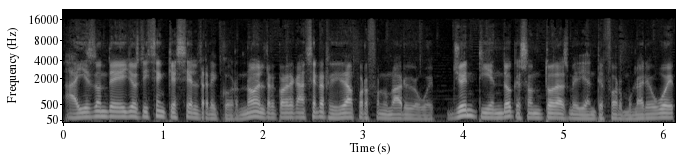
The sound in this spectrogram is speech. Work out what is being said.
Ahí es donde ellos dicen que es el récord, ¿no? El récord de canciones recibidas por formulario web. Yo entiendo que son todas mediante formulario web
